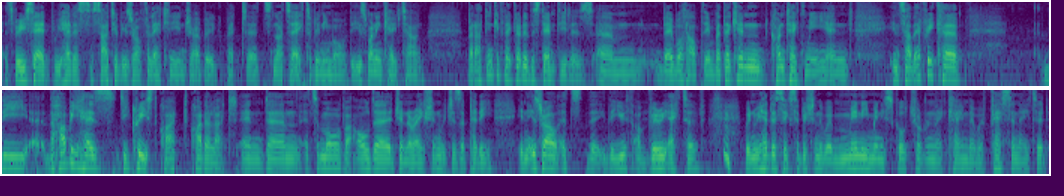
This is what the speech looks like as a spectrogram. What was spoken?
it's very sad. We had a Society of Israel Philately in Joburg, but it's not so active anymore. There is one in Cape Town. But I think if they go to the stamp dealers, um, they will help them. But they can contact me. And in South Africa, the the hobby has decreased quite quite a lot, and um, it's a more of an older generation, which is a pity. In Israel, it's the the youth are very active. when we had this exhibition, there were many many school children that came. They were fascinated.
